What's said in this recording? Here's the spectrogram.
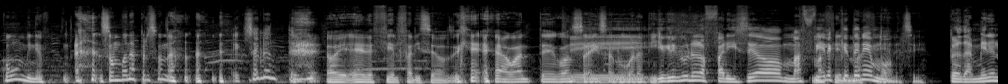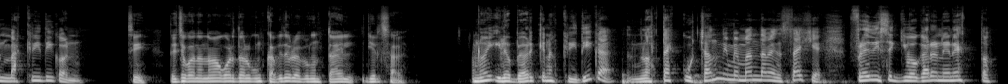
Como un minion. Son buenas personas. Excelente. Oye, eres fiel fariseo, así que aguante, Gonza, y Sí, salud para ti. Yo creo que uno de los fariseos más Más fieles fiel, que tenemos, sí. pero también el más criticón. Sí, de hecho, cuando no me acuerdo de algún capítulo, le pregunto a él y él sabe. ¿no? Y lo peor que nos critica, nos está escuchando y me manda mensajes. Freddy se equivocaron en esto.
